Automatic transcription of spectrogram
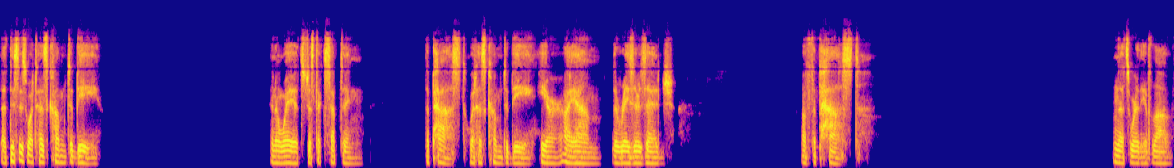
that this is what has come to be. In a way, it's just accepting the past, what has come to be. Here I am, the razor's edge of the past. That's worthy of love.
